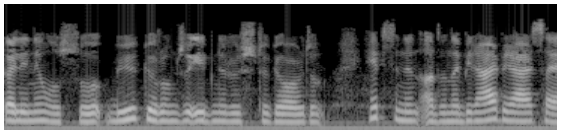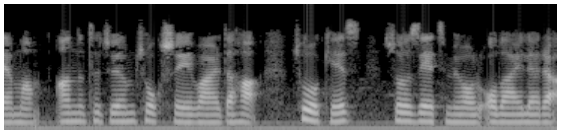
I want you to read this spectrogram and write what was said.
Galileus'u, büyük yorumcu İbn Rüşd'ü gördüm. Hepsinin adını birer birer sayamam. Anlatacağım çok şey var daha. Çoğu kez söz etmiyor olaylara.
